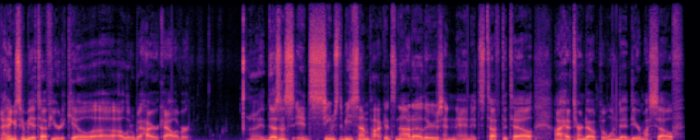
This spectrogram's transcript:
I think it's going to be a tough year to kill uh, a little bit higher caliber. Uh, it doesn't. It seems to be some pockets, not others, and and it's tough to tell. I have turned up one dead deer myself,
